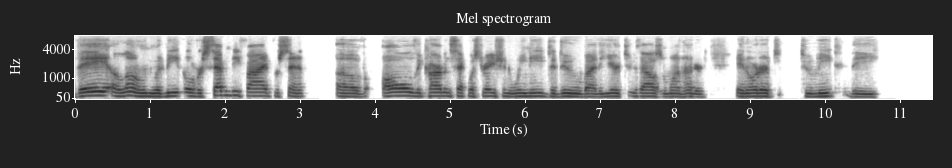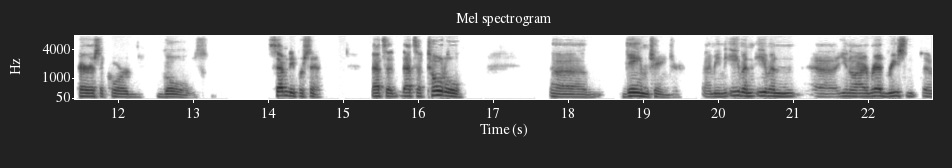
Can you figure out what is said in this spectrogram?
they alone would meet over 75% of all the carbon sequestration we need to do by the year 2100 in order to, to meet the Paris Accord goals. 70%. That's a that's a total uh, game changer. I mean, even even uh, you know, I read recent uh,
